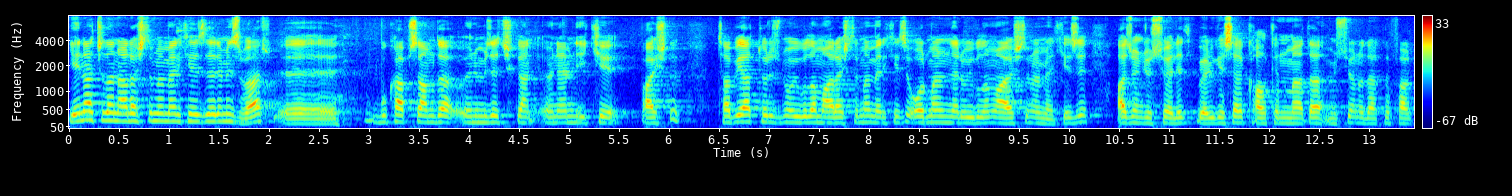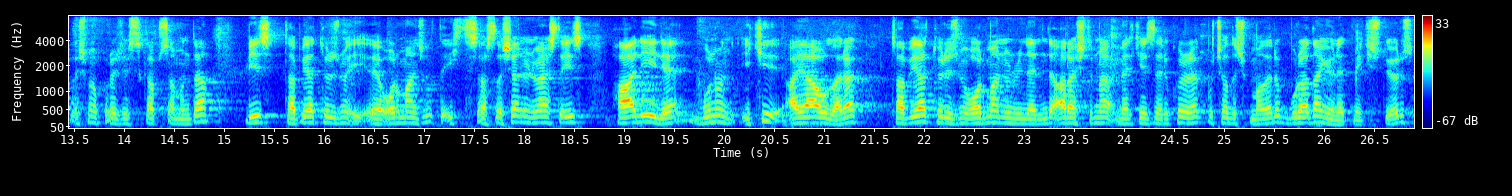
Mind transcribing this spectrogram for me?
Yeni açılan araştırma merkezlerimiz var. E, bu kapsamda önümüze çıkan önemli iki başlık. Tabiat Turizmi Uygulama Araştırma Merkezi, Orman Ürünleri Uygulama Araştırma Merkezi. Az önce söyledik, bölgesel kalkınmada misyon odaklı farklılaşma projesi kapsamında biz tabiat turizmi, e, ormancılıkta ihtisaslaşan üniversiteyiz. Haliyle bunun iki ayağı olarak tabiat turizmi, orman ürünlerinde araştırma merkezleri kurarak bu çalışmaları buradan yönetmek istiyoruz.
